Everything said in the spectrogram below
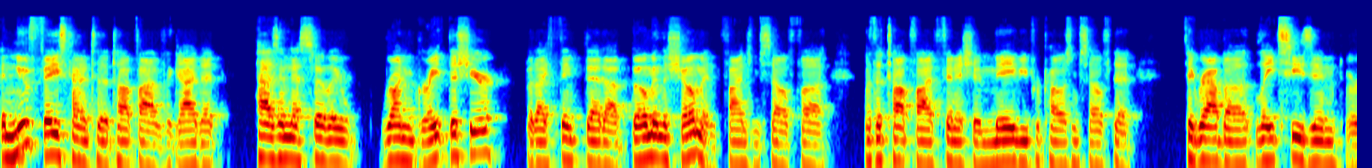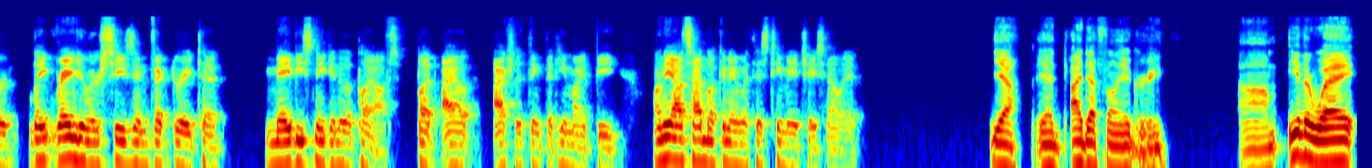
a new face kind of to the top five, a guy that hasn't necessarily run great this year, but I think that uh, Bowman the Showman finds himself uh, with a top five finish and maybe propels himself to to grab a late season or late regular season victory to maybe sneak into the playoffs. But I actually think that he might be on the outside looking in with his teammate Chase Elliott. Yeah, yeah, I definitely agree. Um, either way,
